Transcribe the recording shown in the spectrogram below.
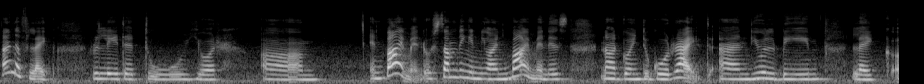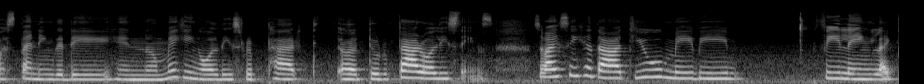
kind of like related to your um, environment or something in your environment is not going to go right and you'll be like uh, spending the day in uh, making all these repair uh, to repair all these things. So i see here that you may be feeling like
